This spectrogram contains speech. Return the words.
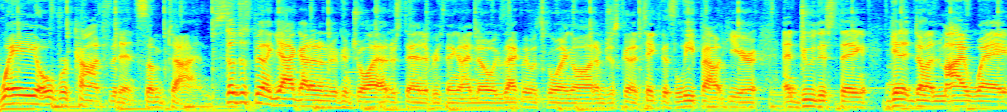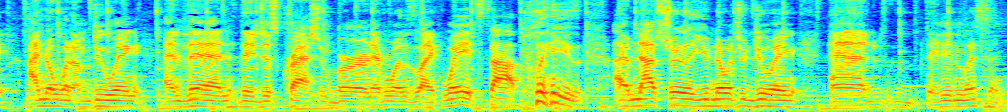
way overconfident sometimes. They'll just be like, yeah, I got it under control. I understand everything. I know exactly what's going on. I'm just gonna take this leap out here and do this thing, get it done my way. I know what I'm doing. And then they just crash and burn. Everyone's like, wait, stop, please. I'm not sure that you know what you're doing. And they didn't listen.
